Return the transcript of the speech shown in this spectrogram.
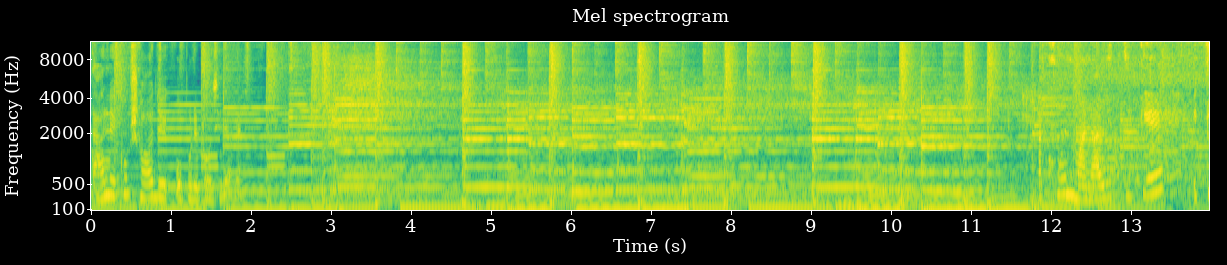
তাহলে খুব সহজে ওপরে পৌঁছে যাবেন এখন মানালি থেকে একটু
